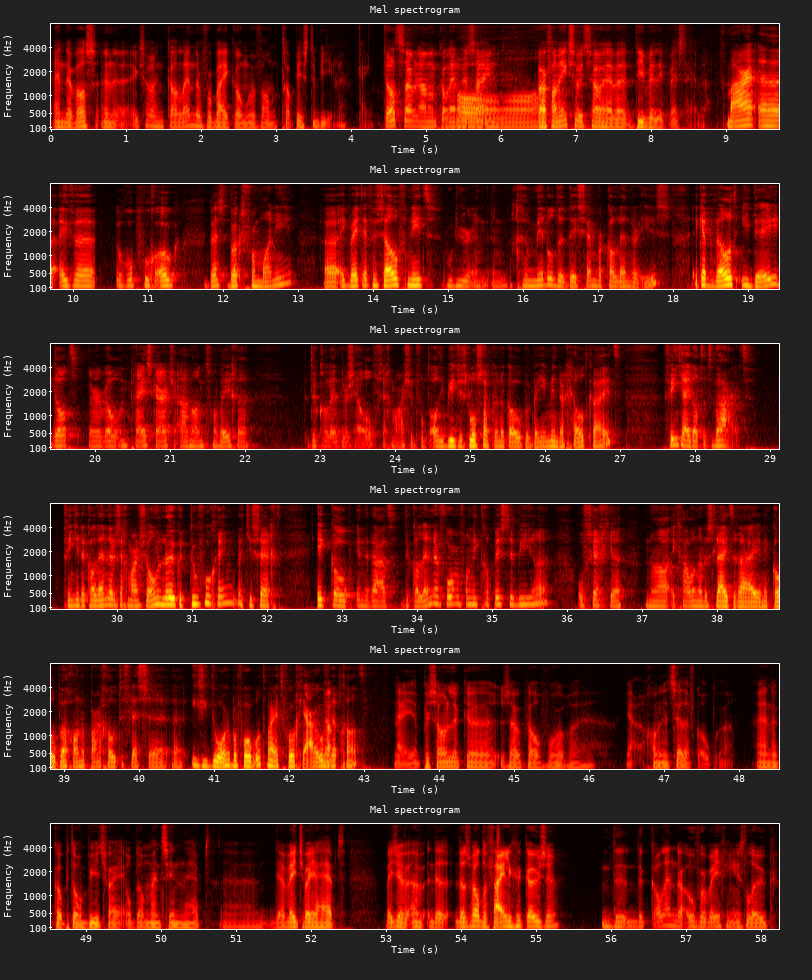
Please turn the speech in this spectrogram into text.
En er was een, eh, ik zag een kalender voorbij komen van trappistenbieren. Kijk, dat zou nou een kalender zijn oh. waarvan ik zoiets zou hebben, die wil ik best hebben. Maar eh, even, Rob vroeg ook, best bucks for money. Eh, ik weet even zelf niet hoe duur een, een gemiddelde decemberkalender is. Ik heb wel het idee dat er wel een prijskaartje aanhangt vanwege de kalender zelf. Zeg maar, als je bijvoorbeeld al die biertjes los zou kunnen kopen, ben je minder geld kwijt. Vind jij dat het waard? Vind je de kalender zeg maar zo'n leuke toevoeging dat je zegt, ik koop inderdaad de kalendervorm van die trappistenbieren? Of zeg je, nou, ik ga wel naar de slijterij en ik koop wel gewoon een paar grote flessen eh Easy Door bijvoorbeeld, waar je het vorig jaar over Ja. hebt gehad. Nee, eh, persoonlijk eh, zou ik wel voor eh, ja, gewoon het zelf kopen gaan. En dan koop je toch een biertje waar je op dat moment zin in hebt. Eh, ja, weet je wat je hebt. Weet je, de- dat is wel de veilige keuze. De, de kalenderoverweging is leuk.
